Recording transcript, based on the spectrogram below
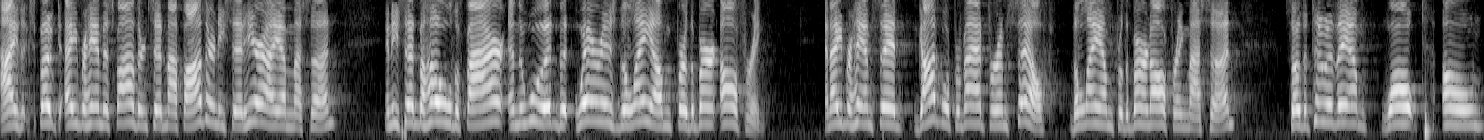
Isaac spoke to Abraham his father and said, My father. And he said, Here I am, my son. And he said, Behold, the fire and the wood, but where is the lamb for the burnt offering? And Abraham said, God will provide for himself the lamb for the burnt offering, my son. So the two of them walked on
